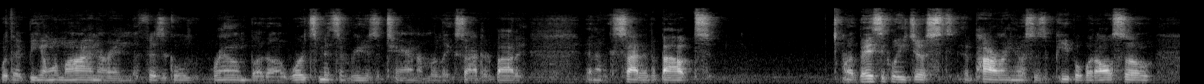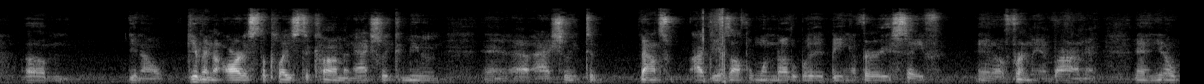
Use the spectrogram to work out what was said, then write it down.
whether it be online or in the physical realm. But uh, Wordsmiths and Readers of Tarrant, I'm really excited about it. And I'm excited about uh, basically just empowering us as a people, but also, um, you know, giving the artist the place to come and actually commune and uh, actually to bounce ideas off of one another with it being a very safe, you know, friendly environment. And, you know,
